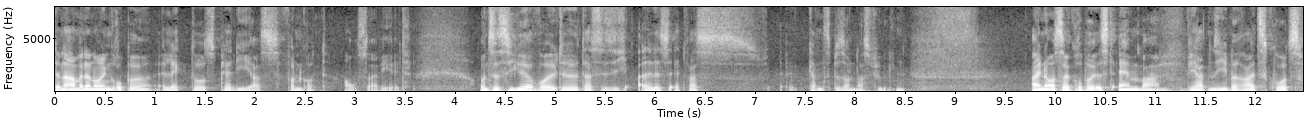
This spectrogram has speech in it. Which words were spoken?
Der Name der neuen Gruppe, Electus per Dias, von Gott auserwählt. Und Cecilia wollte, dass sie sich alles etwas äh, ganz besonders fühlten. Eine aus der Gruppe ist Amber. Wir hatten sie bereits kurz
